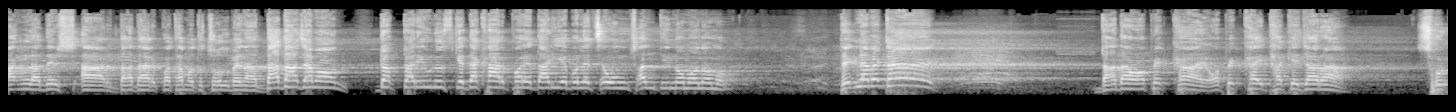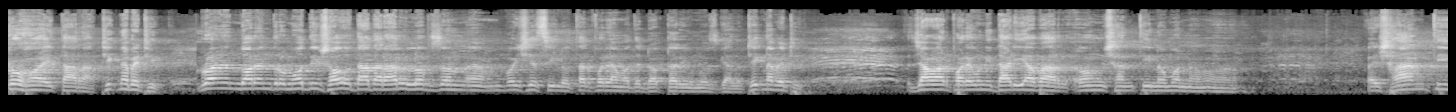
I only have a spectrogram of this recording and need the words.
বাংলাদেশ আর দাদার কথা মতো চলবে না। দাদা যেমন ডক্টর ইউনুসকে দেখার পরে দাঁড়িয়ে বলেছে, ওম শান্তি, নমো নমো। ঠিক না বেটে দাদা অপেক্ষায় অপেক্ষায় থাকে যারা, ছোট হয় তারা। ঠিক না বে, ঠিক? নরেন্দ্র মোদী সহ দাদার আরও লোকজন বসেছিল, তারপরে আমাদের ডক্টর ইউনুস গেল। ঠিক না বে, ঠিক? যাওয়ার পরে উনি দাঁড়িয়ে আবার, ওম শান্তি, নমো, নম। ভাই, শান্তি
